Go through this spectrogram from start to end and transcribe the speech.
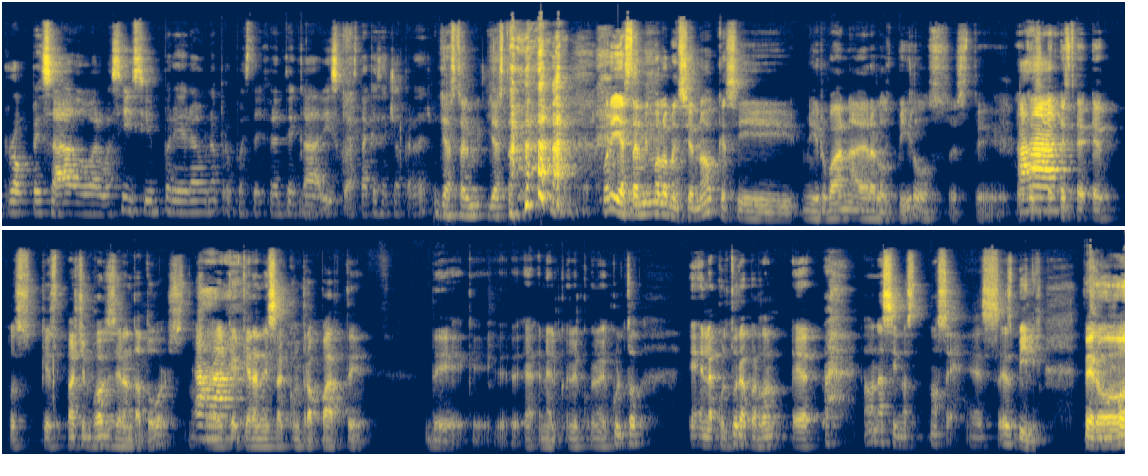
rock pesado o algo así. Siempre era una propuesta diferente en cada disco hasta que se echó a perder. Ya está, ya está. bueno, y hasta él mismo lo mencionó que si Nirvana era los Beatles, este, eh, eh, pues que Smashing Pumpkins eran The Doors, que, que, eran esa contraparte de, que, en, el, en, el, culto, en la cultura, perdón. Eh, aún así, no, no sé, es, es Billy. Pero,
